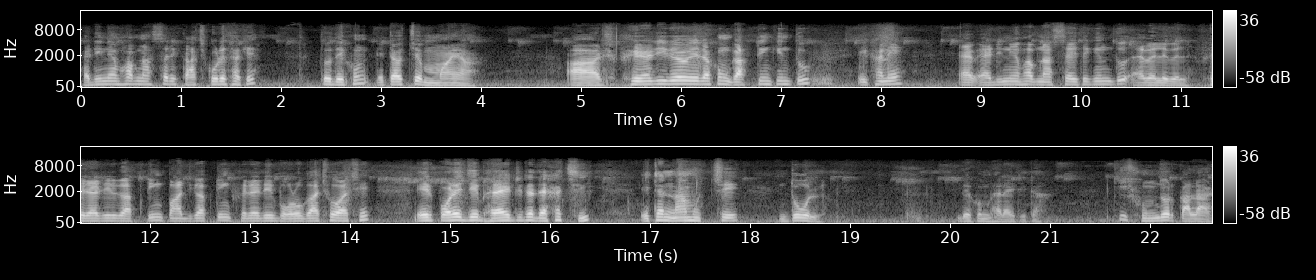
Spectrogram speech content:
অ্যাডিনিয়াম হাব নার্সারি কাজ করে থাকে। তো দেখুন, এটা হচ্ছে মায়া। আর ফেরারিরও এরকম গ্রাফটিং কিন্তু এখানে অ্যাডিনিয়াম হাব নার্সারিতে কিন্তু অ্যাভেলেবেল ফেরারির গ্রাফটিং পাঁচ গ্রাফটিং ফেরারির বড় গাছও আছে। এরপরে যে ভ্যারাইটিটা দেখাচ্ছি, এটার নাম হচ্ছে দোল। দেখুন ভ্যারাইটিটা। কি সুন্দর কালার।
